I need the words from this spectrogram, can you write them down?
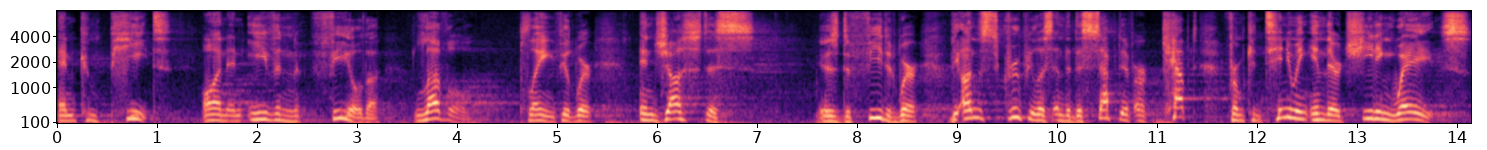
and compete on an even field, a level playing field where injustice is defeated, where the unscrupulous and the deceptive are kept from continuing in their cheating ways.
